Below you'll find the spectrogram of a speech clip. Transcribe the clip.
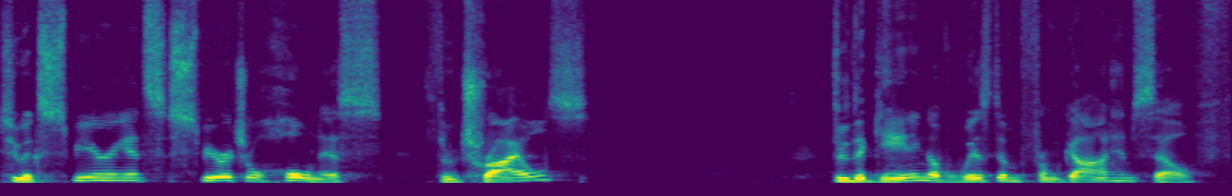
to experience spiritual wholeness through trials, through the gaining of wisdom from God Himself,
